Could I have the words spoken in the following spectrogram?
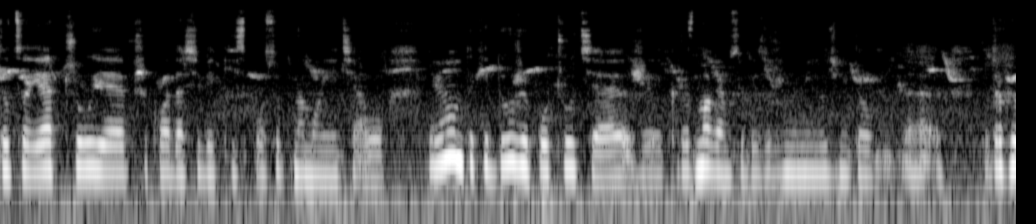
to, co ja czuję, przekłada się w jakiś sposób na moje ciało. No Ja mam takie duże poczucie, że jak rozmawiam sobie z różnymi ludźmi, to, to trochę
